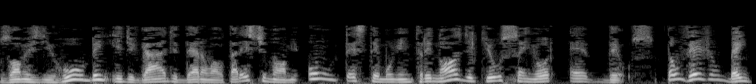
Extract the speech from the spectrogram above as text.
Os homens de Ruben e de Gad deram ao altar este nome, um testemunho entre nós de que o Senhor é Deus. Então vejam bem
